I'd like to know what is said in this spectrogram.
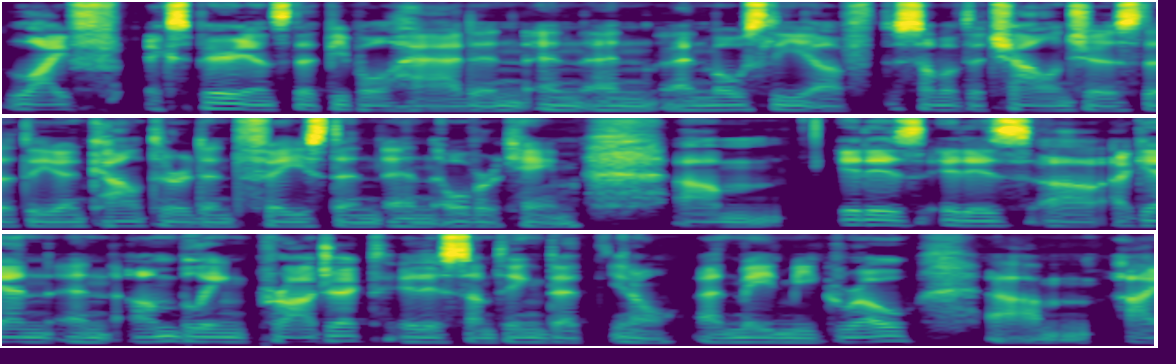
life experience that people had and and and and mostly of some of the challenges that they encountered and faced and and overcame time. Um, it is it is uh, again an humbling project. It is something that you know had made me grow. Um, I,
